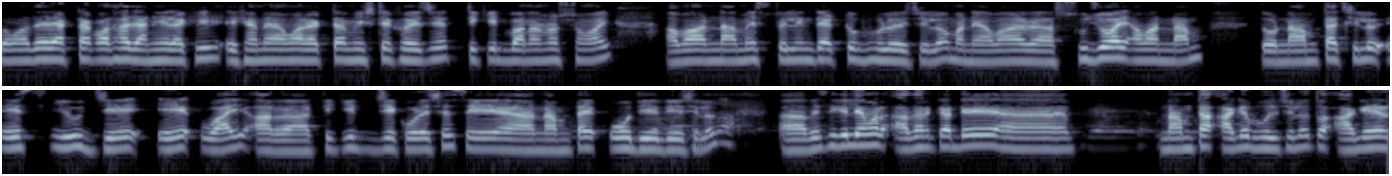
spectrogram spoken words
তোমাদের একটা কথা জানিয়ে রাখি এখানে আমার একটা মিস্টেক হয়েছে টিকিট বানানোর সময়। আমার নামের স্পেলিংটা একটু ভুল হয়েছিল মানে আমার সুজয় আমার নাম। তো নামটা ছিল S U J A Y আর টিকিট যে করেছে সে আহ, নামটায় ও দিয়ে দিয়েছিল। বেসিক্যালি আমার আধার কার্ডে নামটা আগে ভুল ছিল, তো আগের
